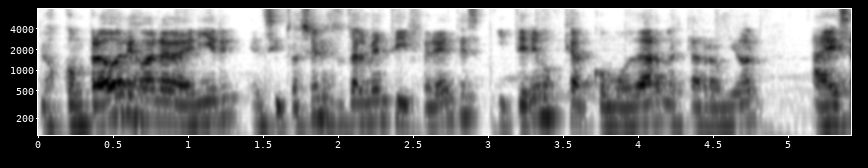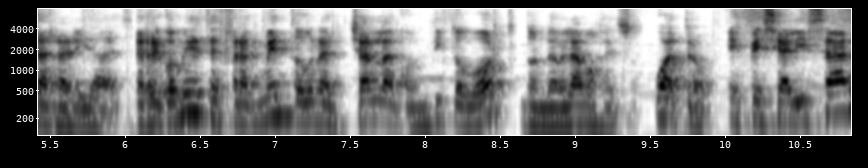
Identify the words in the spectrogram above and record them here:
Los compradores van a venir en situaciones totalmente diferentes y tenemos que acomodar nuestra reunión a esas realidades. Te recomiendo este fragmento de una charla con Tito Bort donde hablamos de eso. 4. Especializar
